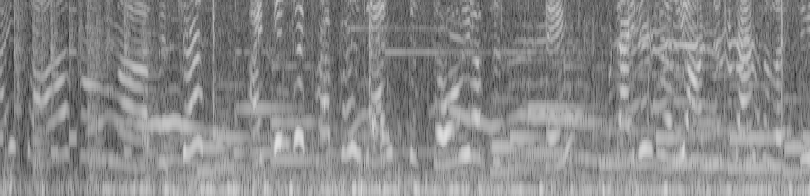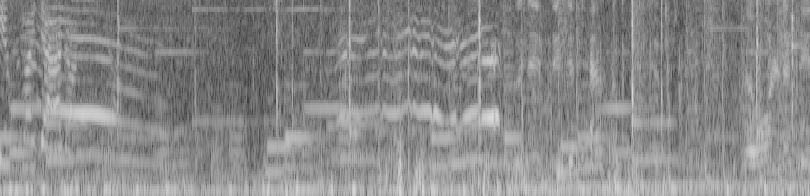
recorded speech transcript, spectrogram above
I saw some uh, pictures. I think it represents the story of this thing, but I didn't really understand. So let's see if my to start? Go ahead.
